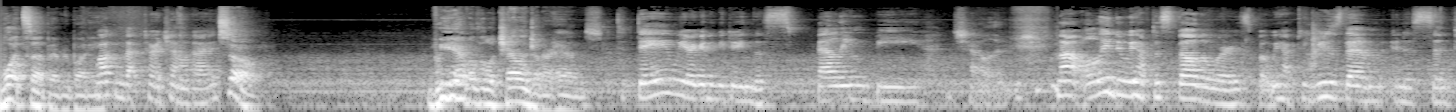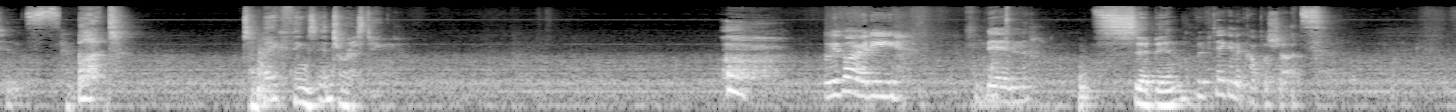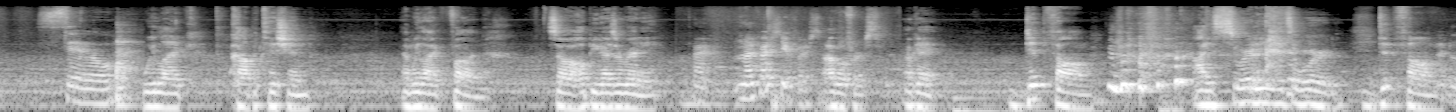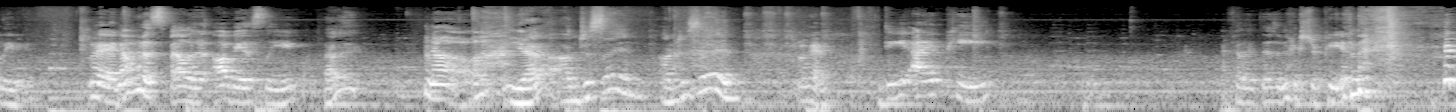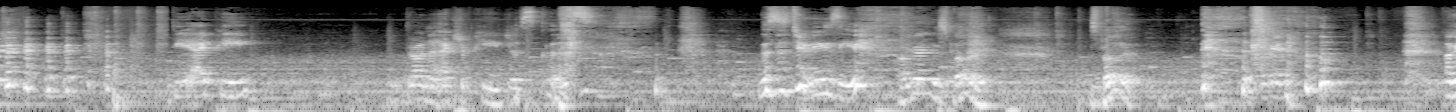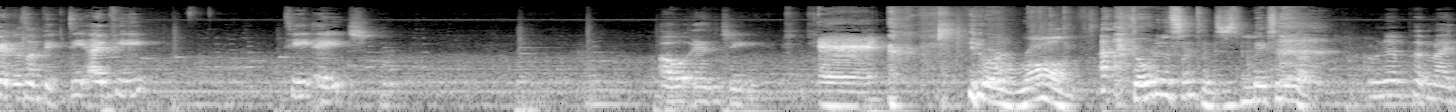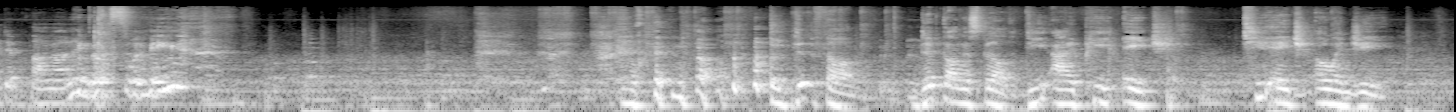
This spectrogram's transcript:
What's up, everybody? Welcome back to our channel, guys. So, we have a little challenge on our hands. Today we are going to be doing the spelling bee challenge. Not only do we have to spell the words, but we have to use them in a sentence. But, to make things interesting, We've already been, sipping. we've taken a couple shots. So, We like competition, and we like fun. So I hope you guys are ready. alright, my first year first. I'll go first. Okay. Diphthong. I swear to you, it's a word. Diphthong. I believe you. Okay, I know how to spell it, obviously. Hey, No. yeah, I'm just saying. I'm just saying. Okay. D I P. I feel like there's an extra P in there. D I P. I'm throwing an extra P just because this is too easy. Okay, spell it. Spell it. okay. okay, just one P. D I P. T H. O N G. Eh. You are wrong. Throw it in a sentence. Just make something up. I'm gonna put my diphthong on and go swimming. no. So diphthong. Diphthong is spelled D-I-P-H-T-H-O-N-G.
